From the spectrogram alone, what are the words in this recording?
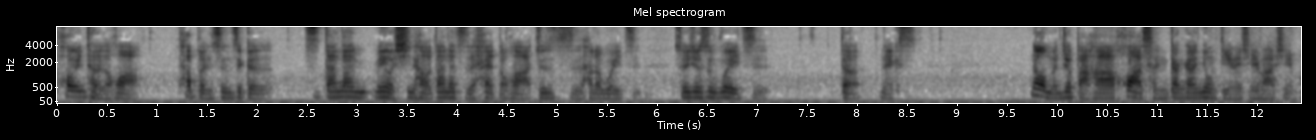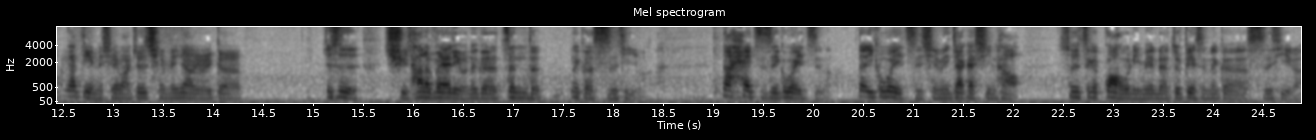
pointer 的话，它本身这个只单单没有信号，单单只是 head 的话，就是指它的位置。所以就是位置的 next，那我们就把它画成刚刚用点的写法写嘛。那点的写法就是前面要有一个，就是取它的 value 那个真的那个实体嘛。那 head 只是一个位置嘛，那一个位置前面加个星号，所以这个挂弧里面的就变成那个实体了，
